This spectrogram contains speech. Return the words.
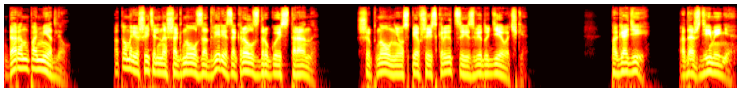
Даррен помедлил. Потом решительно шагнул за дверь и закрыл с другой стороны. — шепнул не успевший скрыться из виду девочки. «Погоди, подожди меня!»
